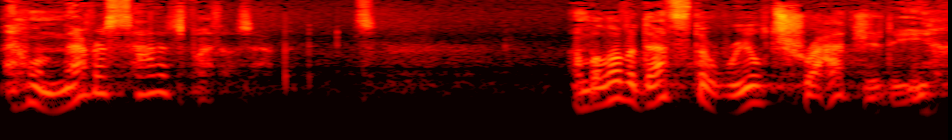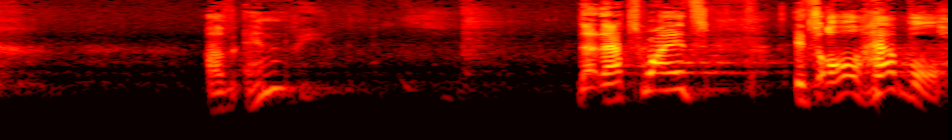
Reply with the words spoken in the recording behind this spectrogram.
They will never satisfy those appetites. And beloved, that's the real tragedy of envy. That's why it's, it's all hevel.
